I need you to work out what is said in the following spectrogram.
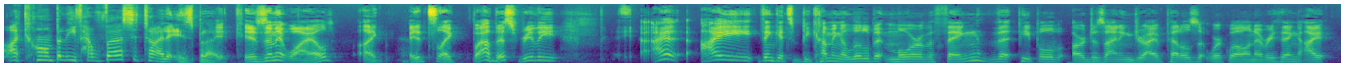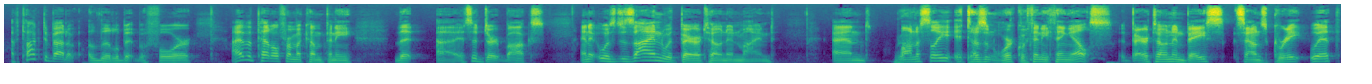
I can't believe how versatile it is, Blake. Isn't it wild? Like it's like wow, this really. I I think it's becoming a little bit more of a thing that people are designing drive pedals that work well and everything. I I've talked about it a little bit before. I have a pedal from a company that uh, it's a dirt box and it was designed with baritone in mind. And honestly, it doesn't work with anything else. Baritone and bass sounds great with.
